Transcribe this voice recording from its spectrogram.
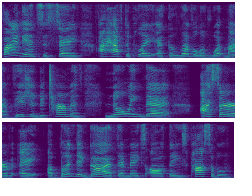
finances say, I have to play at the level of what my vision determines, knowing that I serve a abundant God that makes all things possible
